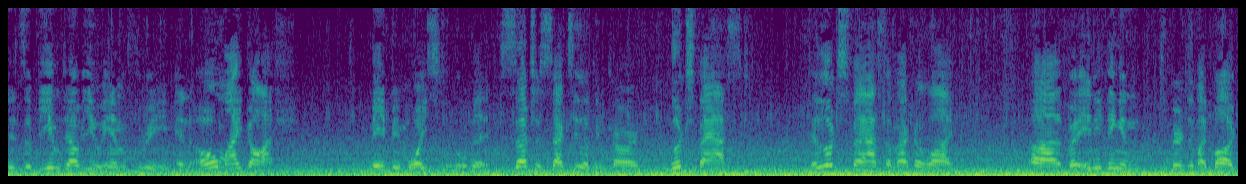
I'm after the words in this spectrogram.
it's a BMW M3, and oh my gosh, made me moist a little bit. Such a sexy looking car. Looks fast. It looks fast. I'm not gonna lie. Uh, but anything in compared to my bug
